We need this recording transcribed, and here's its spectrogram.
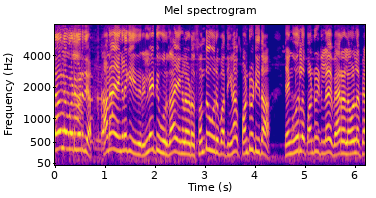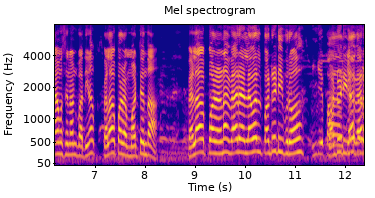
லெவல்ல போட்டு கொடுது ஆனா எங்களுக்கு இது ரிலேட்டிவ் ஊர் தான். எங்களோட சொந்த ஊர் பாத்தீங்கன்னா பண்ருட்டி தான். எங்க ஊர்ல பண்ருட்டில வேற லெவல்ல ஃபேமஸ் என்னன்னு பாத்தீங்கன்னா பலாப்பழம் மட்டும்தான். பலாப்பழம்னா வேற லெவல் பண்ருட்டி ப்ரோ இங்கே பண்ருட்டில வேற.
